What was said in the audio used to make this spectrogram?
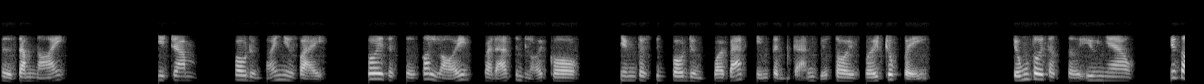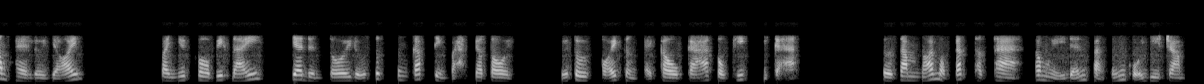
Từ Tâm nói, Di Trâm, cô đừng nói như vậy. Tôi thật sự có lỗi và đã xin lỗi cô, nhưng tôi xin cô đừng bôi bác chuyện tình cảm giữa tôi với Trúc Vĩ. Chúng tôi thật sự yêu nhau, chứ không hề lừa dối. Và như cô biết đấy, gia đình tôi đủ sức cung cấp tiền bạc cho tôi, để tôi khỏi cần phải câu cá câu kiết gì cả. Từ Tâm nói một cách thật thà, không nghĩ đến phản ứng của Di Trâm.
